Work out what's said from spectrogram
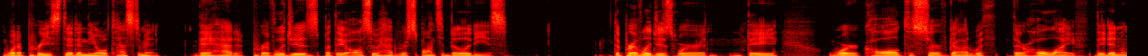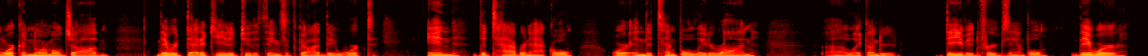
what a priest did in the Old Testament, they had privileges, but they also had responsibilities. The privileges were they were called to serve God with their whole life. They didn't work a normal job. They were dedicated to the things of God. They worked in the tabernacle or in the temple later on, uh, like under David, for example. They were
